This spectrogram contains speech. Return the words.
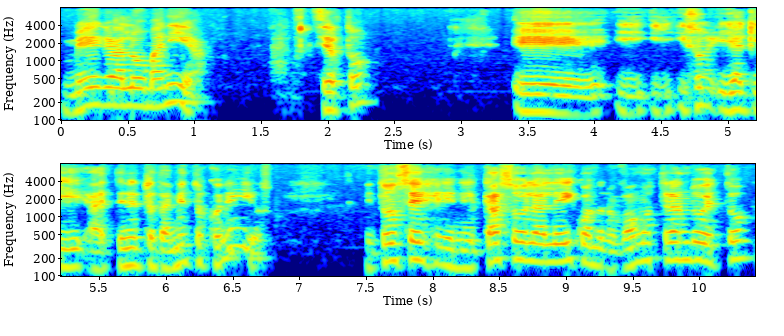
megalomanía, ¿cierto? Eh, y, y, son, y hay que tener tratamientos con ellos. Entonces, en el caso de la ley, cuando nos va mostrando esto,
